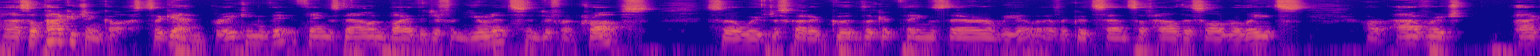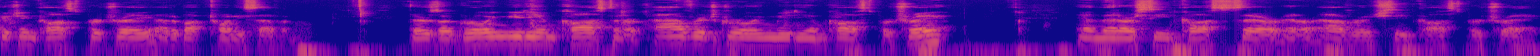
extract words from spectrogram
Uh, so packaging costs, again, breaking things down by the different units and different crops. So we've just got a good look at things there. We have a good sense of how this all relates. Our average packaging cost per tray at about 27. There's our growing medium cost and our average growing medium cost per tray. And then our seed costs there and our average seed cost per tray.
